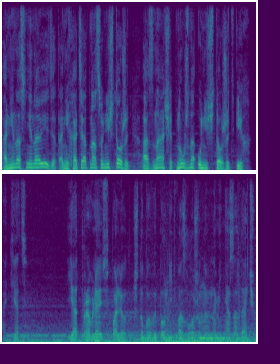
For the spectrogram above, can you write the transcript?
Они нас ненавидят, они хотят нас уничтожить, а значит, нужно уничтожить их. Отец, я отправляюсь в полет, чтобы выполнить возложенную на меня задачу.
